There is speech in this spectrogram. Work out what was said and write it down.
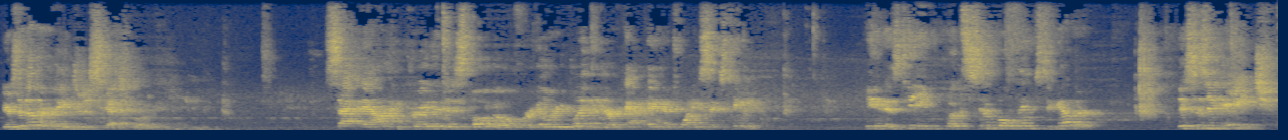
Here's another page of the sketchbook. Sat down and created this logo for Hillary Clinton in her campaign in 2016. He and his team put simple things together. This is an H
